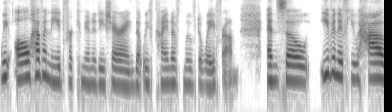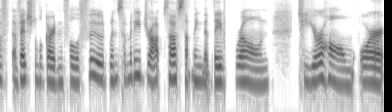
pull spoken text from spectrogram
we all have a need for community sharing that we've kind of moved away from and so even if you have a vegetable garden full of food when somebody drops off something that they've grown to your home or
